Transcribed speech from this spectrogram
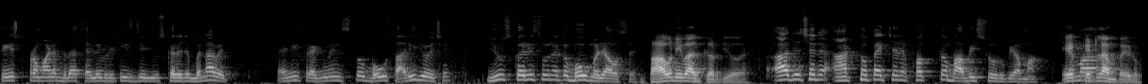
ટેસ્ટ પ્રમાણે બધા સેલિબ્રિટીઝ જે યુઝ કરે છે બનાવે છે. એની ફ્રેગરન્સ તો બહુ સારી જ હોય છે. યુઝ કરીશું ને તો બહુ મજા આવશે. ભાવની વાત કરી દો હવે. આ જે છે ને આઠનો પેક છે ને ફક્ત બાવીસો રૂપિયામાં. એક કેટલામાં પડ્યું?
